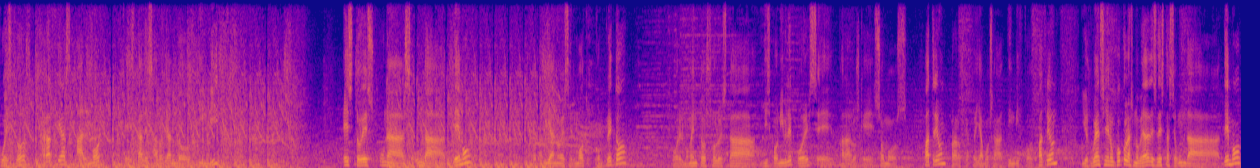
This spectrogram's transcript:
Quest 2 gracias al mod que está desarrollando TeamBeat. Esto es una segunda demo, todavía no es el mod completo, por el momento solo está disponible pues eh, para los que somos Patreon, para los que apoyamos a TeamBeat por Patreon. Y os voy a enseñar un poco las novedades de esta segunda demo,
